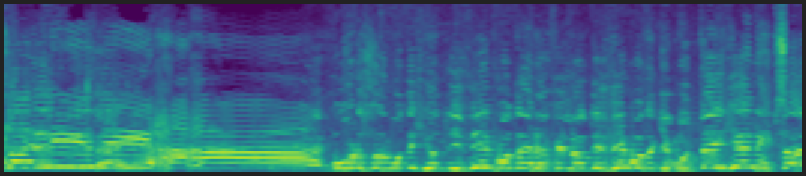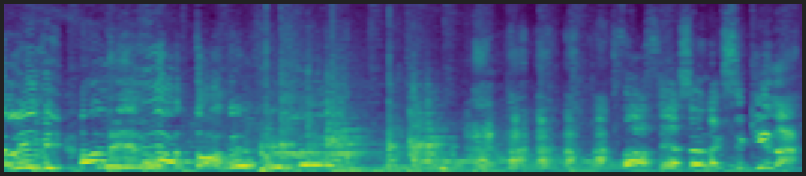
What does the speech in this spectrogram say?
Ψαλίδι! Χαχα! Μπορούσα να μου τύχει οτιδήποτε ρε φίλε, οτιδήποτε και μου τύχαινει ψαλίδι! Αν είναι δυνατόν ρε φίλε! Στάση, εσένα, ξεκίνα.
